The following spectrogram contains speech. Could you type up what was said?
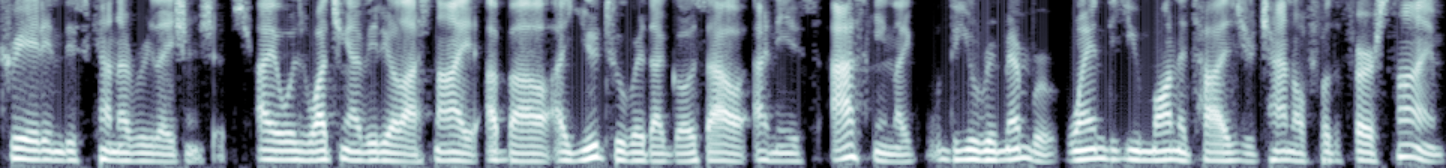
creating this kind of relationships? I was watching a video last night about a YouTuber that goes out and is asking, like, do you remember when did you monetize your channel for the first time?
